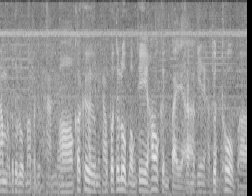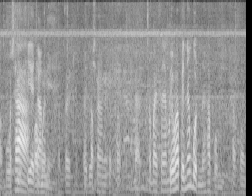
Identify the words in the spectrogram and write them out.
นำพระพุทธรูปมาประดิษฐานไว้อ๋อก็คือนี่ครับพระพุทธรูปองค์ที่เฮ้าขึ้นไปอะครับเมื่อกี้นะครับจุดธูปอ่าบูชาที่อาจารย์ของมื้อนี้ครับไปไปบูชานะครับครับครับสบายใจมากถือว่าเป็นทั้งบุญนะครับผมครับผม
